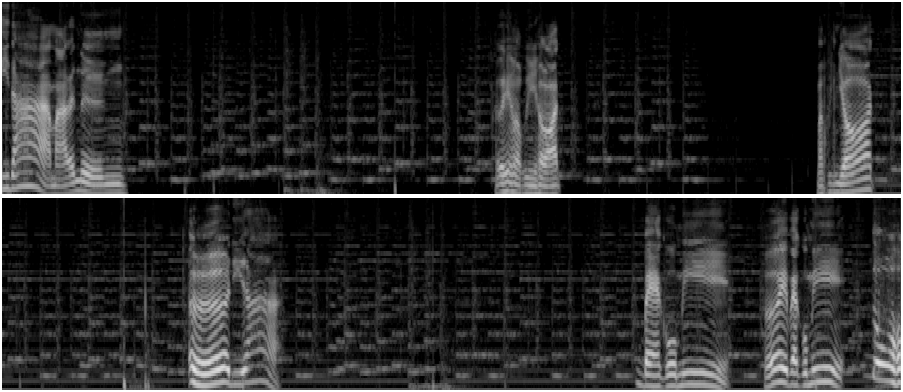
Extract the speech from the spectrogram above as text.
ดีด้า มาแล้วหนึ่ง เฮ้ย มาคุณยอด มาคุณยอด เออ ดีด้าแบโกมี่ เฮ้ย แบโกมี่โอ้โห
